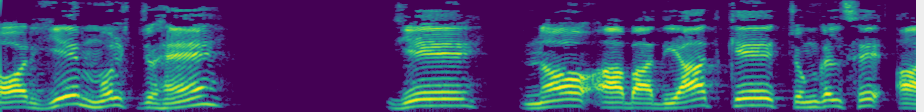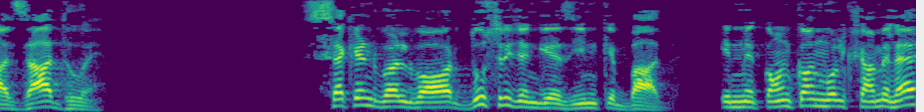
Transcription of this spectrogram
اور یہ ملک جو ہیں یہ نو آبادیات کے چنگل سے آزاد ہوئے سیکنڈ ورلڈ وار دوسری جنگ عظیم کے بعد ان میں کون کون ملک شامل ہے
